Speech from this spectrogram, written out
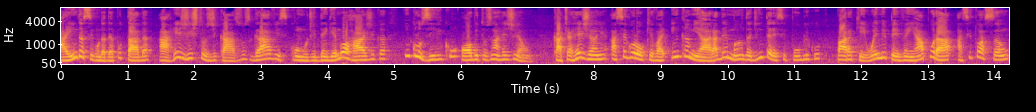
Ainda segundo a deputada, há registros de casos graves como de dengue hemorrágica, inclusive com óbitos na região. Kátia Rejane assegurou que vai encaminhar a demanda de interesse público para que o MP venha apurar a situação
